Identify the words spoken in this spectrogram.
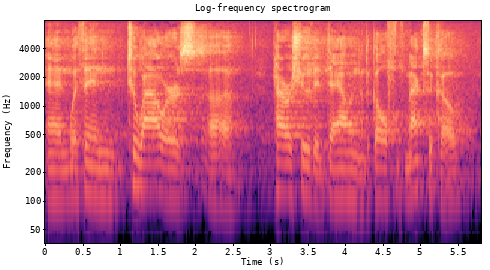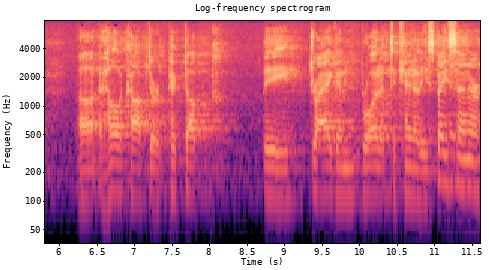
and within two hours uh, parachuted down in the Gulf of Mexico. Uh, a helicopter picked up the Dragon, brought it to Kennedy Space Center,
